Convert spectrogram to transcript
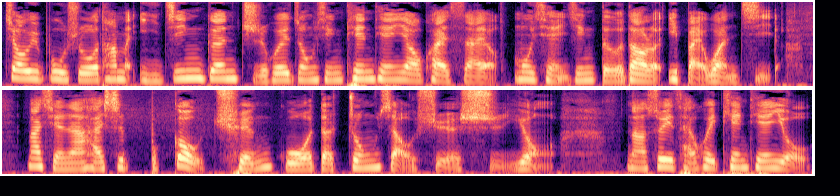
教育部说他们已经跟指挥中心天天要快筛哦，目前已经得到了一百万剂，那显然还是不够全国的中小学使用，那所以才会天天有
